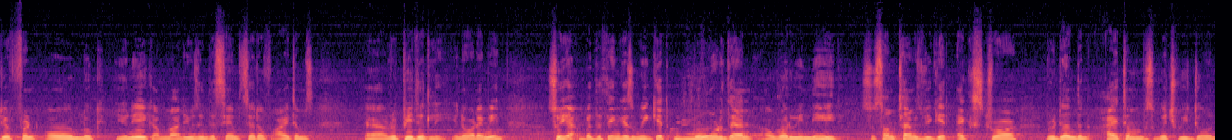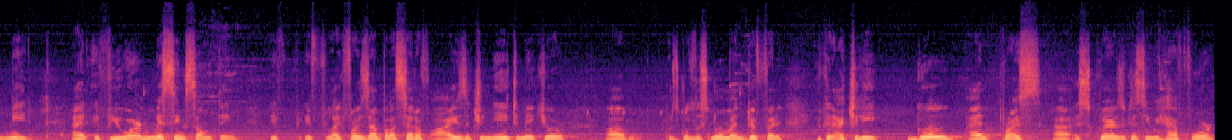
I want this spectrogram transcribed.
different all look unique. I'm not using the same set of items uh, repeatedly you know what I mean? So yeah but the thing is we get more than uh, what we need. So sometimes we get extra redundant items which we don't need. And if you are missing something if, if like for example a set of eyes that you need to make your um, what's called the snowman different you can actually go and press uh, a square as you can see we have four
